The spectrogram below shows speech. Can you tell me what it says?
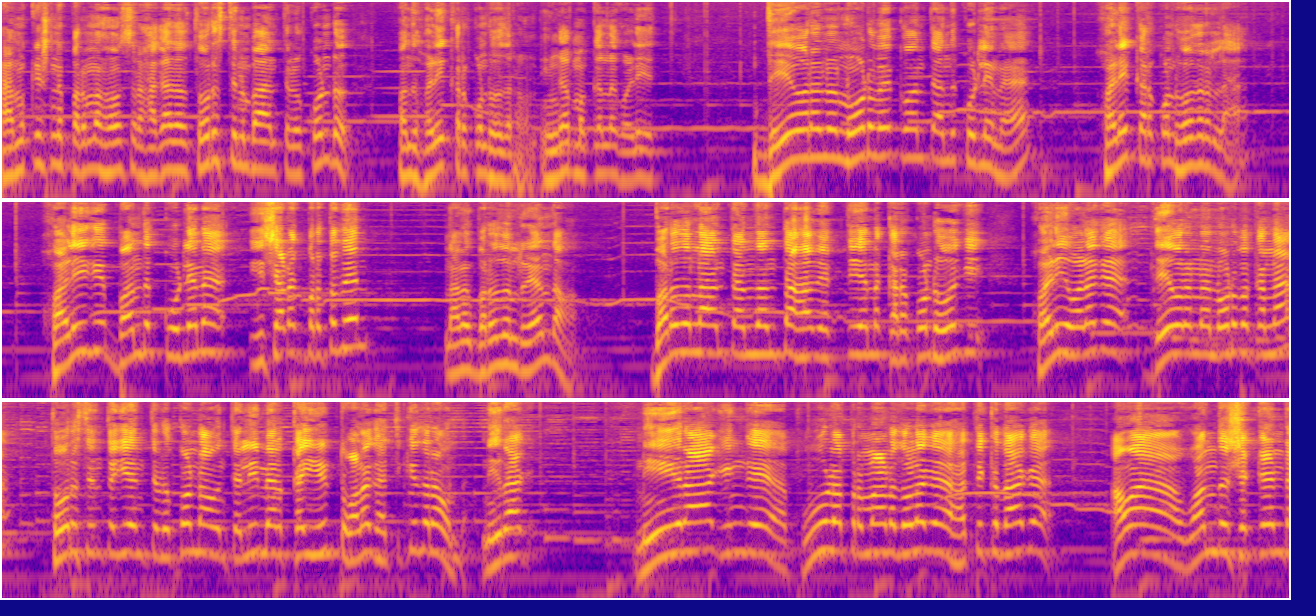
ರಾಮಕೃಷ್ಣ ಪರಮಹಂಸರು ಹಾಗಾದ್ರೆ ತೋರಿಸ್ತೀನಿ ಬಾ ಅಂತ ತಿಳ್ಕೊಂಡು ಒಂದು ಹೊಳಿ ಕರ್ಕೊಂಡು ಹೋದ್ರು ಅವ್ನು. ಹಿಂಗ ಮಗ್ಗಲ್ಲ ಹೊಳಿ ಇತ್ತು. ದೇವರನ್ನು ನೋಡಬೇಕು ಅಂತ ಅಂದ ಕೂಡ್ಲೇನ ಹೊಳಿ ಕರ್ಕೊಂಡು ಹೋದ್ರಲ್ಲ, ಹೊಳಿಗೆ ಬಂದ ಕೂಡ್ಲೇನ ಈಶಾಡಕ್ಕೆ ಬರ್ತದೇನು? ನನಗೆ ಬರೋದಿಲ್ಲ ರೀ ಅಂದವ ಬರೋದಿಲ್ಲ ಅಂತ ಅಂದಂತಹ ವ್ಯಕ್ತಿಯನ್ನು ಕರ್ಕೊಂಡು ಹೋಗಿ ಹೊಳಿ ಒಳಗೆ ದೇವರನ್ನ ನೋಡ್ಬೇಕಲ್ಲ, ತೋರಿಸ್ತೀನಿ ತೆಗಿ ಅಂತ ತಿಳ್ಕೊಂಡು ಅವನ ತಲೆ ಮೇಲೆ ಕೈ ಇಟ್ಟು ಒಳಗೆ ಹಚ್ಕಿದ್ರ ಅವನ್ನ ನೀರಾಗ ನೀರಾಗ ಹಿಂಗೆ ಪೂರ್ಣ ಪ್ರಮಾಣದೊಳಗೆ ಹತ್ತಿಕ್ಕದಾಗ ಅವ ಒಂದು ಸೆಕೆಂಡ್,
